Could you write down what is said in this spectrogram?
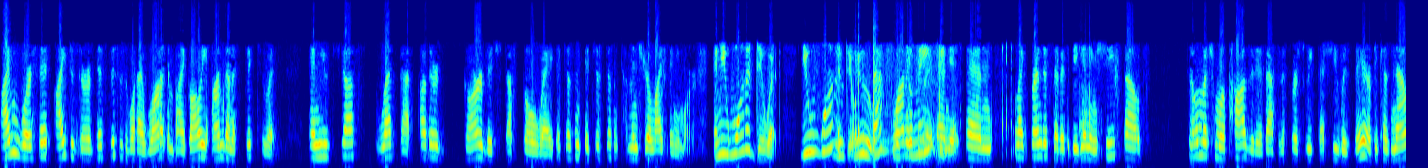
I'm worth it. I deserve this. This is what I want, and by golly, I'm going to stick to it. And you just let that other garbage stuff go away. It doesn't. It just doesn't come into your life anymore. And you want to do it. You want to do do. it. That's what's do it. amazing. And it, and like Brenda said at the beginning, she felt so much more positive after the first week that she was there because now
